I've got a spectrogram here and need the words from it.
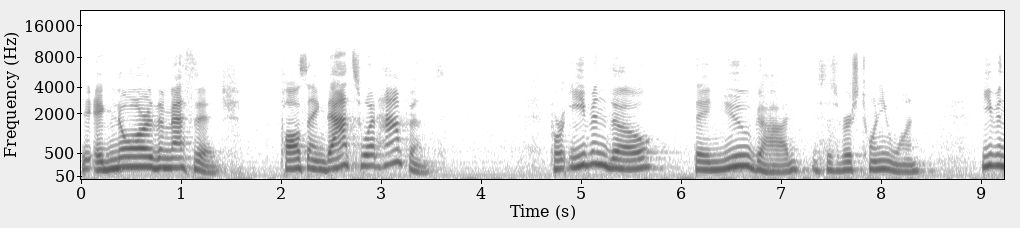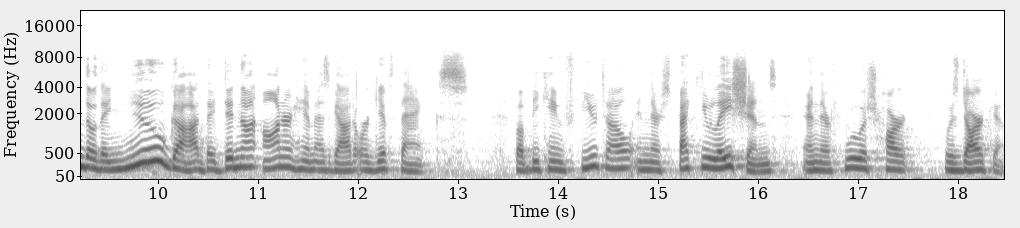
you ignore the message. Paul's saying that's what happens. For even though they knew God, this is verse 21, even though they knew God, they did not honor him as God or give thanks, but became futile in their speculations, and their foolish heart was darkened.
